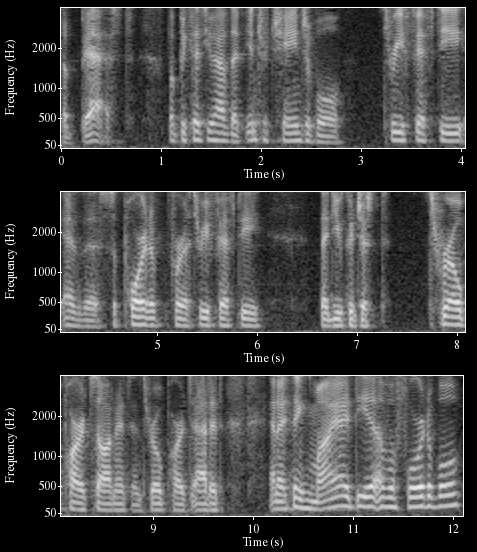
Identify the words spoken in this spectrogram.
the best, but because you have that interchangeable 350 and the support for a 350 that you could just throw parts on it and throw parts at it. And I think my idea of affordable,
